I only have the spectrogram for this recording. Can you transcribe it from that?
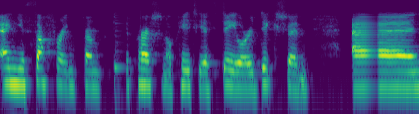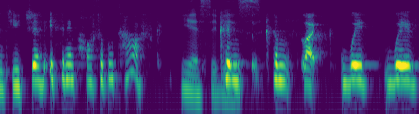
and you're suffering from depression or PTSD or addiction, and you just it's an impossible task. Yes, it Com- is. com- like with with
